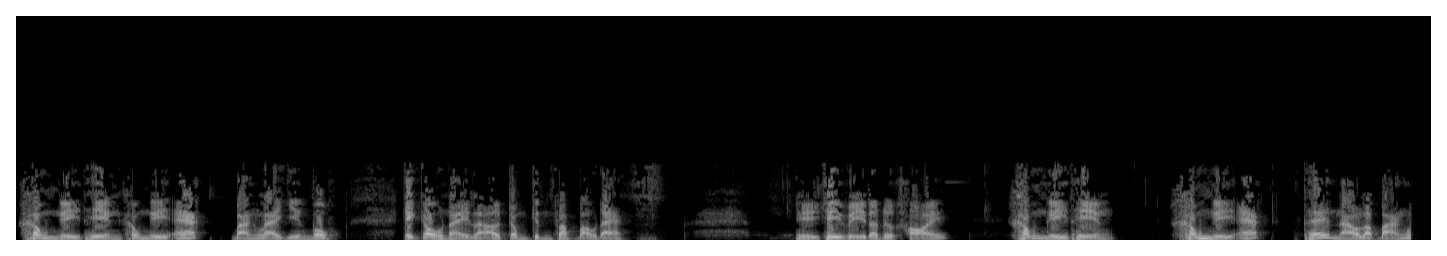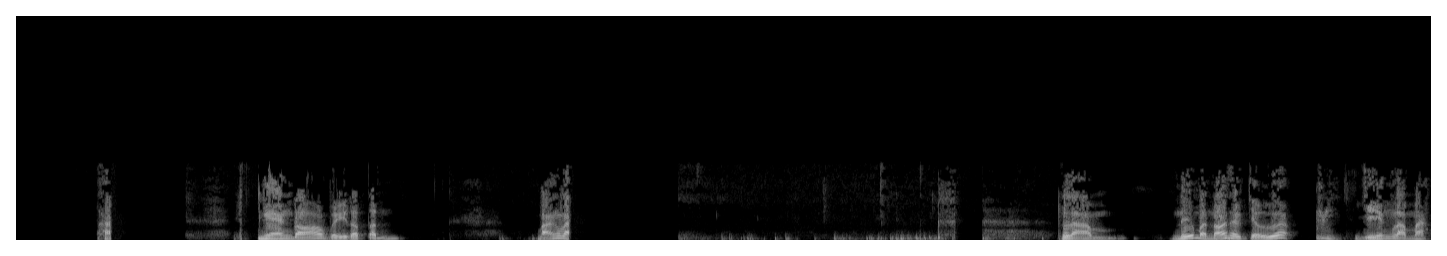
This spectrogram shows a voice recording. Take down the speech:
không nghĩ thiện, không nghĩ ác, bản lai diện mục. Cái câu này là ở trong Kinh Pháp Bảo Đàn. Thì khi vị đó được hỏi, không nghĩ thiện, không nghĩ ác, thế nào là bản? Ngang đó vị đó tỉnh. Bản lai là nếu mà nói theo chữ á, diện là mặt,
